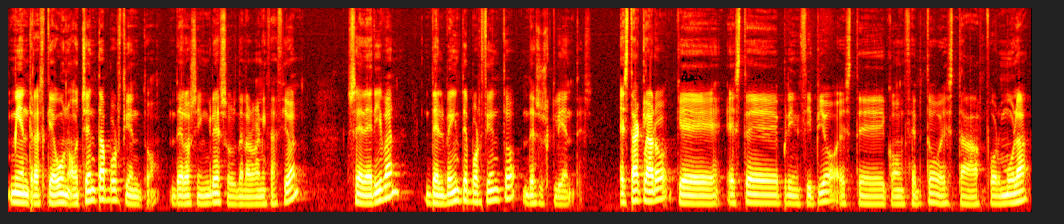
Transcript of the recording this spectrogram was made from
mientras que un 80% de los ingresos de la organización se derivan del 20% de sus clientes. Está claro que este principio, este concepto, esta fórmula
